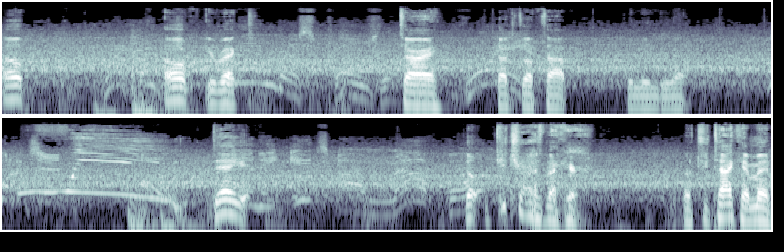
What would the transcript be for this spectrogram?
oh, oh, you're wrecked. Sorry, got to go up top. Didn't mean to do that. Dang it! No, get your ass back here. Don't you tack him in.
